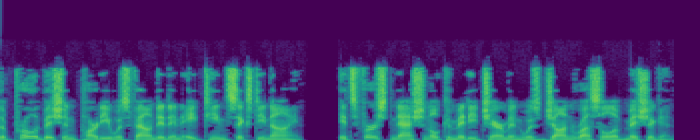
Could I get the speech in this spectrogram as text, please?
The Prohibition Party was founded in 1869. Its first National Committee chairman was John Russell of Michigan.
